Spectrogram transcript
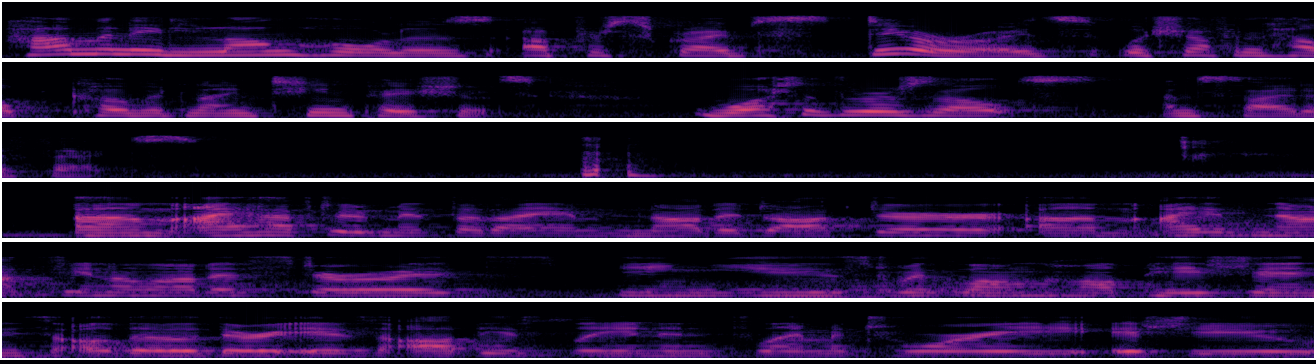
how many long haulers are prescribed steroids, which often help COVID 19 patients? What are the results and side effects? um, I have to admit that I am not a doctor. Um, I have not seen a lot of steroids being used with long haul patients, although there is obviously an inflammatory issue.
